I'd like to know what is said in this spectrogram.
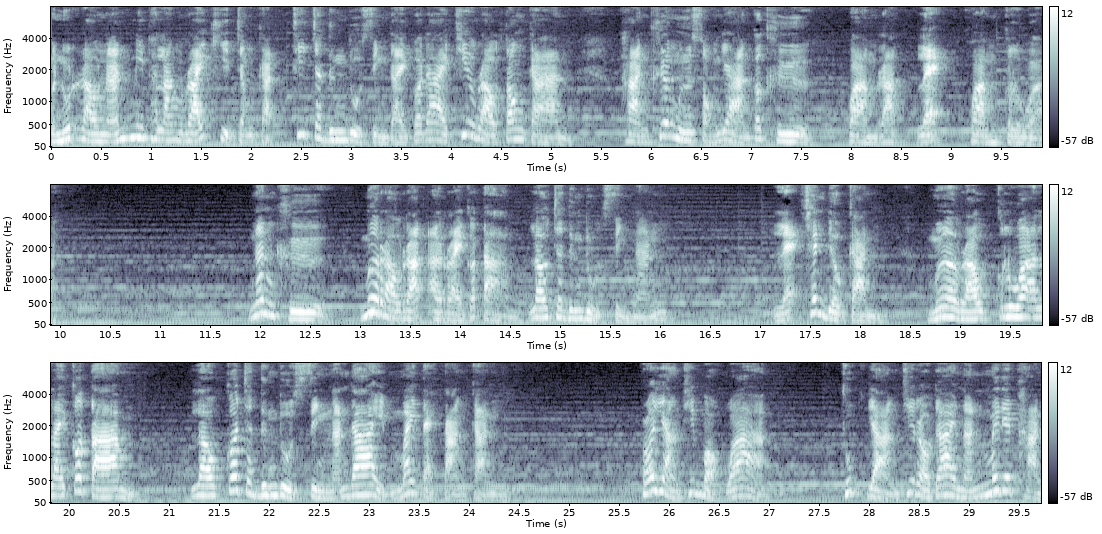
มนุษย์เรานั้นมีพลังไร้ขีดจำกัดที่จะดึงดูดสิ่งใดก็ได้ที่เราต้องการ ผ่านเครื่องมือสองอย่างก็คือ ความรักและความกลัว นั่นคือเมื่อเรารักอะไรก็ตาม เราจะดึงดูดสิ่งนั้น และเช่นเดียวกัน เมื่อเรากลัวอะไรก็ตาม เราก็จะดึงดูดสิ่งนั้นได้ไม่แตกต่างกัน เพราะอย่างที่บอกว่า ทุกอย่างที่เราได้นั้นไม่ได้ผ่าน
